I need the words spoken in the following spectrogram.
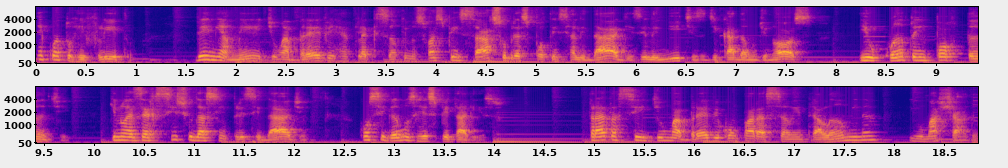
Enquanto reflito, vem em minha mente uma breve reflexão que nos faz pensar sobre as potencialidades e limites de cada um de nós e o quanto é importante que no exercício da simplicidade consigamos respeitar isso. Trata-se de uma breve comparação entre a lâmina e o machado.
